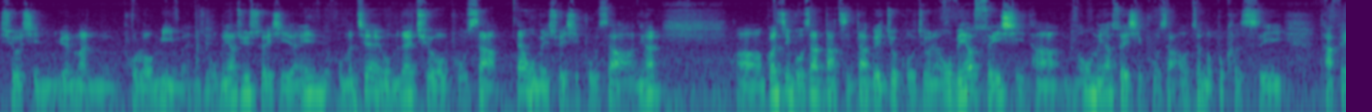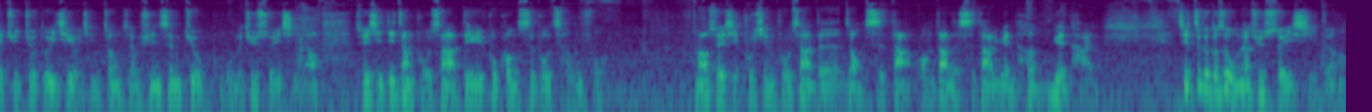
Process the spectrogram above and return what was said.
修行圆满波罗蜜门，我们要去随喜。哎，我们现在我们在求菩萨，但我们也随喜菩萨啊，你看。啊，观世音菩萨大慈大悲救苦救难，我们要随喜他，我们要随喜菩萨哦，这么不可思议，他可以去救度一切有情众生，寻声救苦，我们去随喜，然后随喜地藏菩萨，地狱不空誓不成佛，然后随喜普贤菩萨的这种十大广大的十大怨恨怨海，其实这个都是我们要去随喜的哈。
